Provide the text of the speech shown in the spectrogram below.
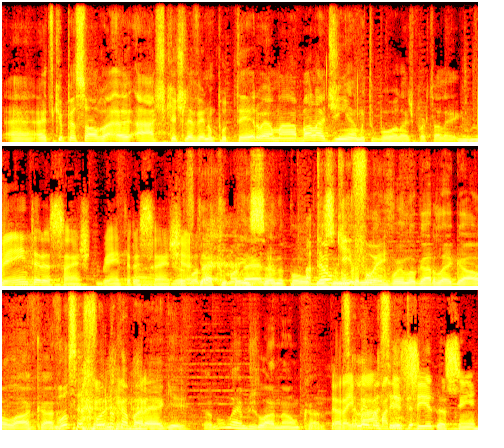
É, antes que o pessoal eh, ache que eu te levei no puteiro, é uma baladinha muito boa lá de Porto Alegre. Bem interessante, bem interessante. Eu é. fiquei Moderno, aqui moderno. pensando, pô, o Até Biso o nunca foi. me levou em lugar legal lá, cara. Você foi no cabaré, Gui. Eu não lembro de lá não, cara. Era Você em lembra, uma assim, descida, assim.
